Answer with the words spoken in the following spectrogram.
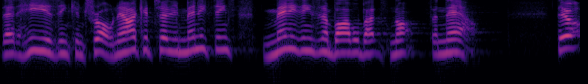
that He is in control. Now, I could tell you many things, many things in the Bible, but it's not for now. There are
